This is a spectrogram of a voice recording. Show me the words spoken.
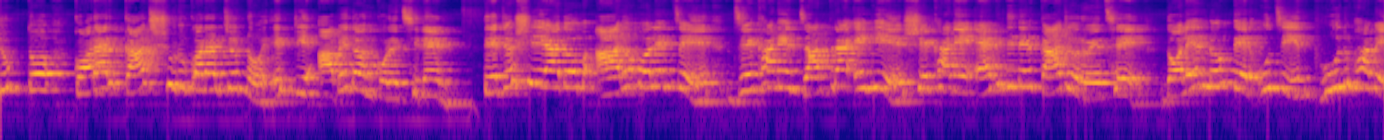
যুক্ত করার কাজ শুরু করার জন্য একটি আবেদন করেছিলেন। তেজস্বী যাদব আরও বলেন যে, যেখানে যাত্রা এগিয়ে, সেখানে একদিনের কাজও রয়েছে। দলের লোকদের উচিত ভুলভাবে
